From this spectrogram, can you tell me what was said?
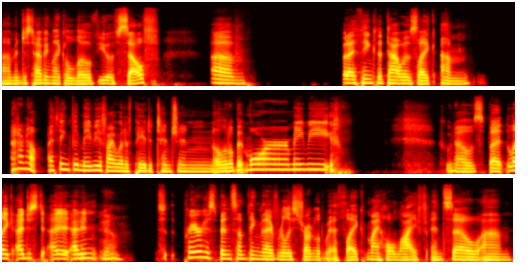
um, and just having like a low view of self, um. But I think that that was like um I don't know. I think that maybe if I would have paid attention a little bit more, maybe who knows. But like I just I I didn't Yeah. prayer has been something that I've really struggled with like my whole life. And so um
